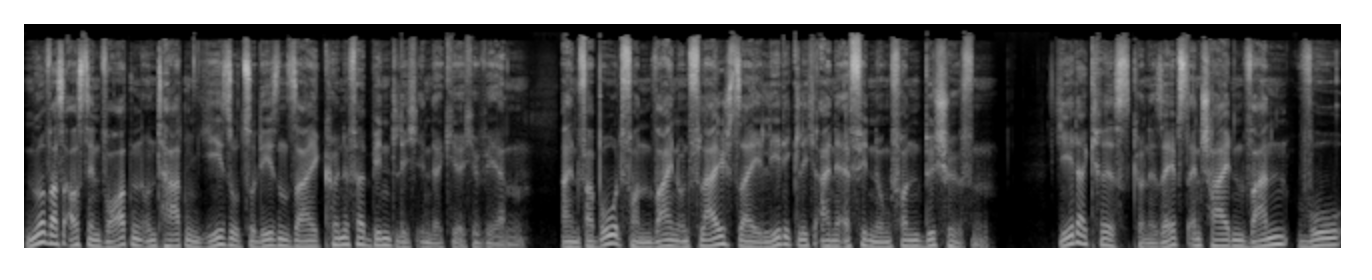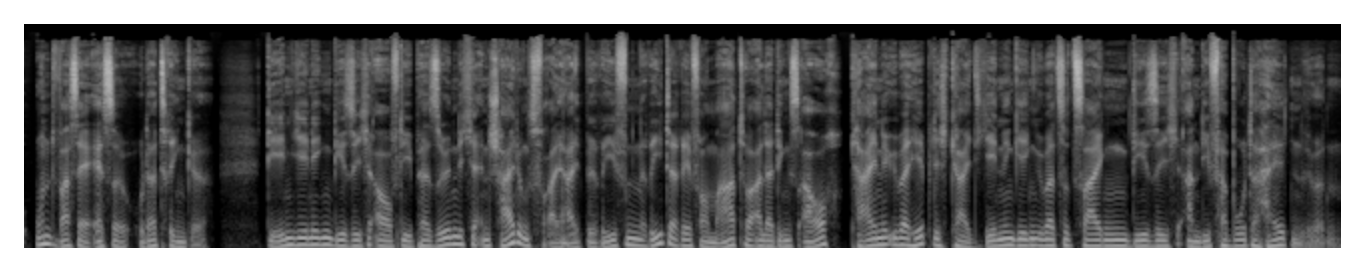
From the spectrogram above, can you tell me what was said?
Nur was aus den Worten und Taten Jesu zu lesen sei, könne verbindlich in der Kirche werden. Ein Verbot von Wein und Fleisch sei lediglich eine Erfindung von Bischöfen. Jeder Christ könne selbst entscheiden, wann, wo und was er esse oder trinke. Denjenigen, die sich auf die persönliche Entscheidungsfreiheit beriefen, riet der Reformator allerdings auch, keine Überheblichkeit jenen gegenüber zu zeigen, die sich an die Verbote halten würden.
